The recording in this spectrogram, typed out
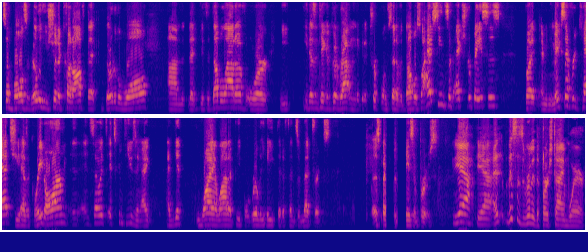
some balls that really he should have cut off that go to the wall um, that gets a double out of, or he doesn't take a good route and they get a triple instead of a double. So I have seen some extra bases, but I mean he makes every catch. He has a great arm, and, and so it's it's confusing. I I get why a lot of people really hate the defensive metrics especially in the case of Bruce. Yeah, yeah. Uh, this is really the first time where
